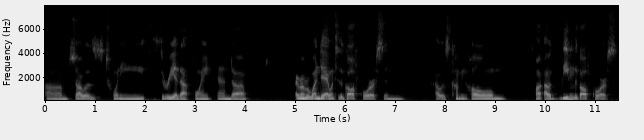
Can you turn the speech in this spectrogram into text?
Um, so I was 23 at that point, and uh, I remember one day I went to the golf course and I was coming home. I was leaving the golf course.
